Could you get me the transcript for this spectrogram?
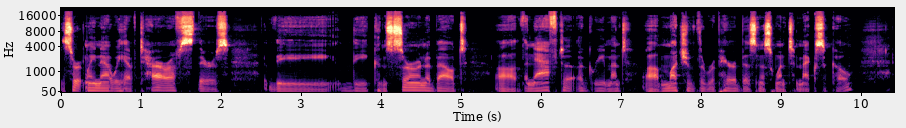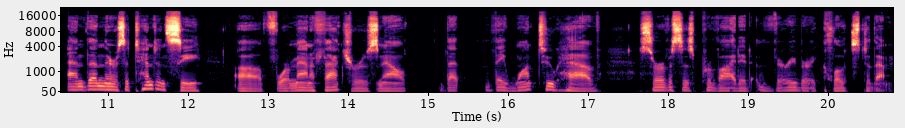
Certainly now we have tariffs. There's the the concern about uh, the NAFTA agreement, uh, much of the repair business went to Mexico. And then there's a tendency uh, for manufacturers now that they want to have services provided very, very close to them.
